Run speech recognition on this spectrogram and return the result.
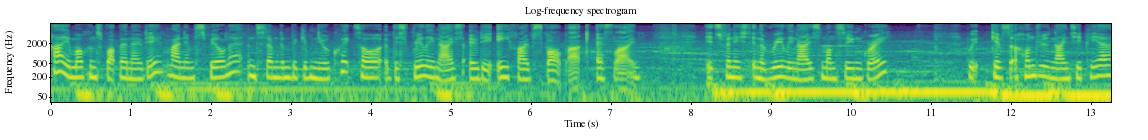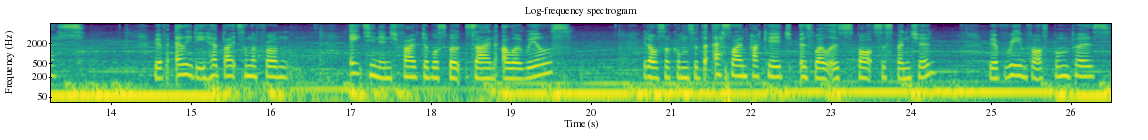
Hi and welcome to Blackburn Audi, my name is Fiona and today I'm going to be giving you a quick tour of this really nice Audi A5 Sportback S-Line. It's finished in the really nice monsoon grey, which gives it 190 PS. We have LED headlights on the front, 18 inch 5 double spoke design alloy wheels. It also comes with the S-Line package as well as sport suspension. We have reinforced bumpers.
